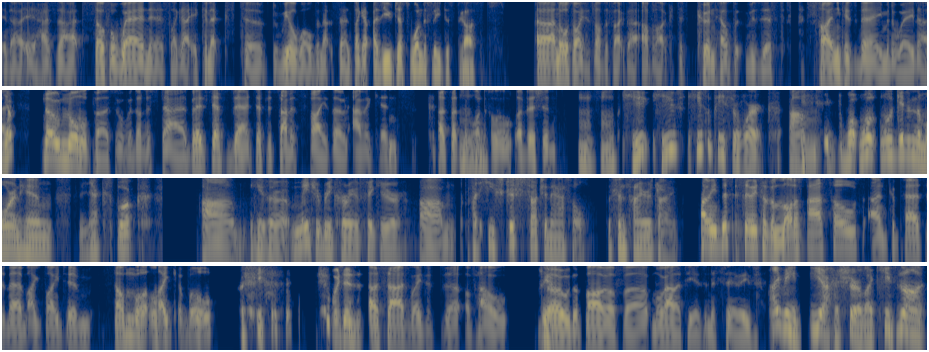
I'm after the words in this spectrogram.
in that it has that self-awareness, like that it connects to the real world in that sense, like as you've just wonderfully discussed. Uh, and also, I just love the fact that Avallac'h just couldn't help but resist signing his name in a way that Yep. no normal person would understand. But it's just there, just to satisfy his own arrogance. That's such a Mhm. wonderful addition. He he's he's a piece of work. Um, we'll, we'll we'll get into more on him next book. Um, he's a major recurring figure. Um, but he's just such an asshole this entire time. I mean, this series has a lot of assholes, and compared to them, I find him somewhat likable, which is a sad way just uh, of how Yeah. low the bar of uh, morality is in this series. I mean, yeah, sure. Like he's not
